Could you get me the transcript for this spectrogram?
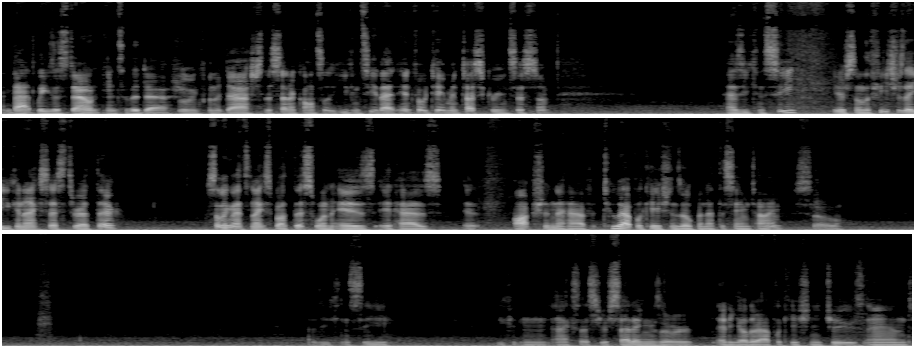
And that leads us down into the dash. Moving from the dash to the center console, you can see that infotainment touchscreen system as you can see, here's some of the features that you can access throughout there. Something that's nice about this one is it has an option to have two applications open at the same time. So as you can see, you can access your settings or any other application you choose and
